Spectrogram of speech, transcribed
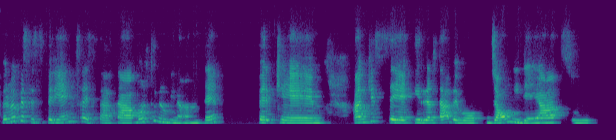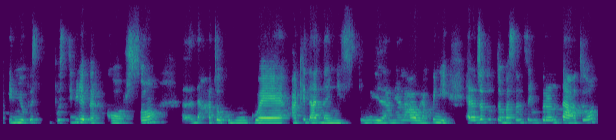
Per me questa esperienza è stata molto illuminante perché anche se in realtà avevo già un'idea sul mio possibile percorso, eh, dato comunque anche da, dai miei studi, dalla mia laurea, quindi era già tutto abbastanza improntato,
